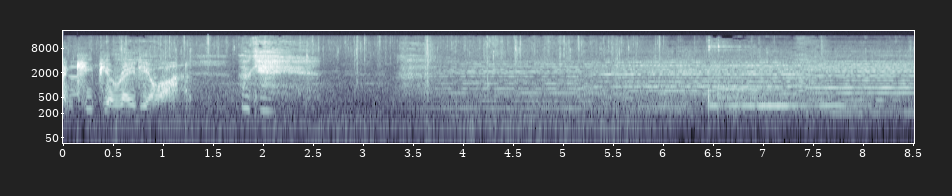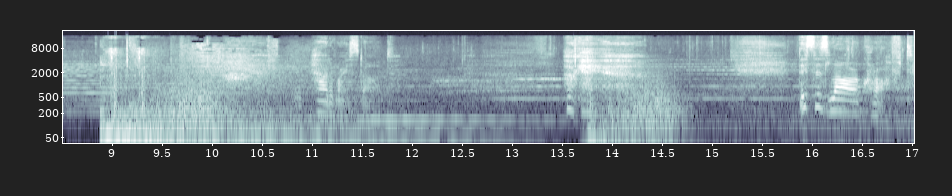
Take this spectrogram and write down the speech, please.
And keep your radio on. Okay. How do I start? Okay. This is Lara Croft,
